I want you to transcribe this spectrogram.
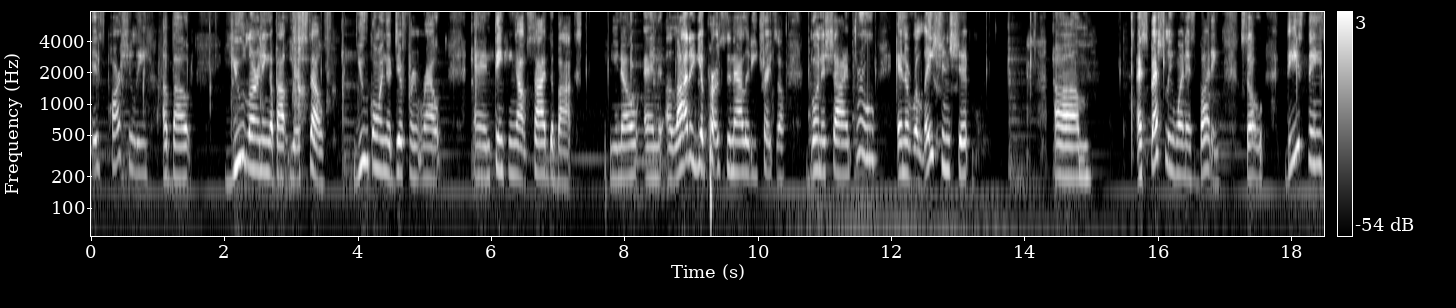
is partially about you learning about yourself, you going a different route and thinking outside the box, you know, and a lot of your personality traits are going to shine through in a relationship um especially when it's budding. So these things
